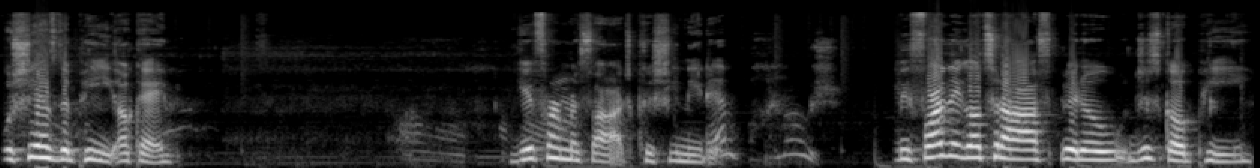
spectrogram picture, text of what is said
Well, she has to pee. Okay. Give her a massage because she needed it. Before they go to the hospital, just go pee.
